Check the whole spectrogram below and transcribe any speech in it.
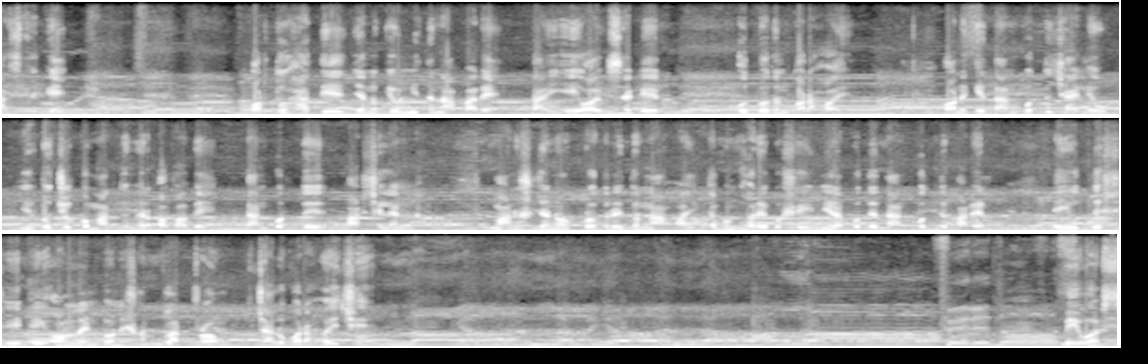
কাছ থেকে অর্থ হাতিয়ে যেন কেউ নিতে না পারে তাই এই ওয়েবসাইটের উদ্বোধন করা হয়। অনেকে দান করতে চাইলেও নির্ভরযোগ্য মাধ্যমের অভাবে দান করতে পারছিলেন না। মানুষ যেন প্রতারিত না হয় এবং ঘরে বসেই নিরাপদে দান করতে পারেন এই উদ্দেশ্যে এই অনলাইন ডোনেশন প্ল্যাটফর্ম চালু করা হয়েছে। ভিউয়ার্স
